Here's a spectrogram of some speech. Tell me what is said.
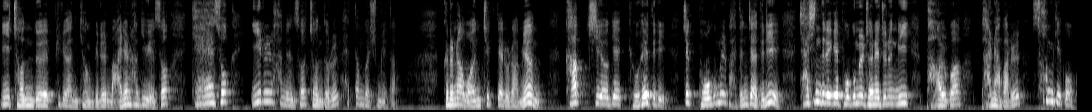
이 전도에 필요한 경비를 마련하기 위해서 계속 일을 하면서 전도를 했던 것입니다. 그러나 원칙대로라면 각 지역의 교회들이 즉 복음을 받은 자들이 자신들에게 복음을 전해주는 이 바울과 바나바를 섬기고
